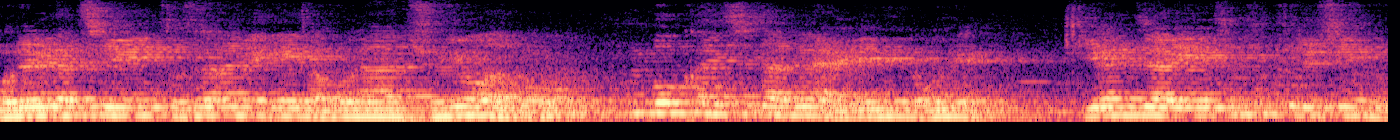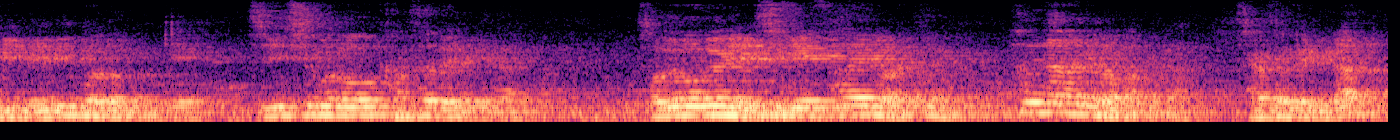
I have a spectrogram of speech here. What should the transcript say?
오늘같이 두 사람에게 너무나 중요하고 행복한 시간을 알리는 오늘 귀한 자리에 참석해주신 우리 내빈 여러분께 진심으로 감사드립니다. 저는 오늘 예식의 사회를 맡은 한가람이라고 합니다. 잘 부탁드립니다.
